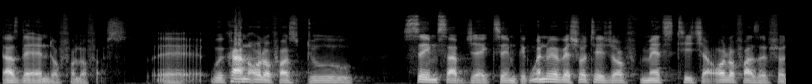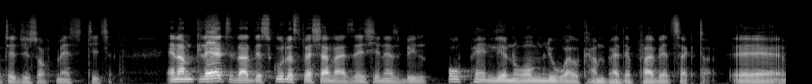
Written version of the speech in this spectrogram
that's the end of all of us. Uh, we can't all of us do same subject, same thing. When we have a shortage of maths teacher, all of us have shortages of maths teacher. And I'm glad that the School of Specialization has been openly and warmly welcomed by the private sector. Uh,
